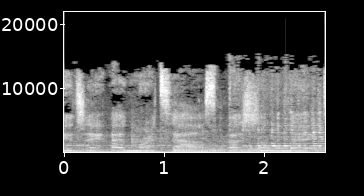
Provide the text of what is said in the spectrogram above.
DJ Edmore Towles, special night.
